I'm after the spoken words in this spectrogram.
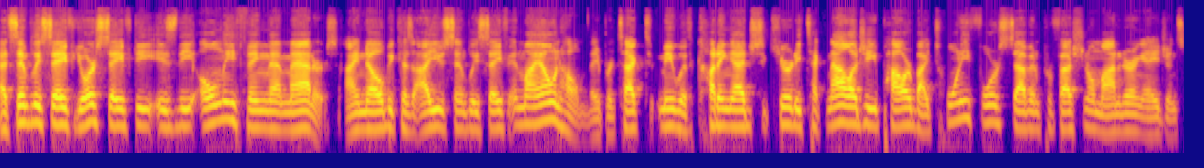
At SimpliSafe, your safety is the only thing that matters. I know because I use SimpliSafe in my own home. They protect me with cutting edge security technology powered by 24 7 professional monitoring agents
